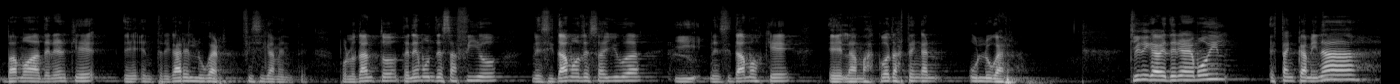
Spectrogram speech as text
vamos a tener que eh, entregar el lugar físicamente. Por lo tanto, tenemos un desafío, necesitamos de esa ayuda y necesitamos que eh, las mascotas tengan un lugar. Clínica Veterinaria Móvil está encaminada,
